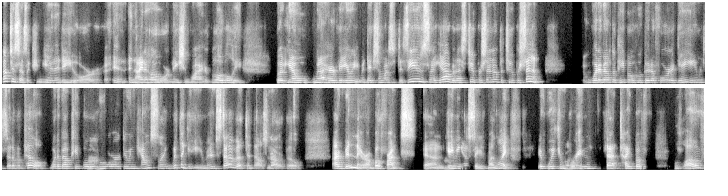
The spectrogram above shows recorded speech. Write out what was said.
not just as a community or in, in Idaho or nationwide or globally. But you know, when I heard video game addiction was a disease, it's like, yeah, but that's two percent of the two percent. What about the people who could afford a game instead of a pill? What about people mm-hmm. who are doing counseling with a game instead of a ten thousand dollar pill? I've been there on both fronts and mm. gaming has saved my life. If we can bring that type of love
